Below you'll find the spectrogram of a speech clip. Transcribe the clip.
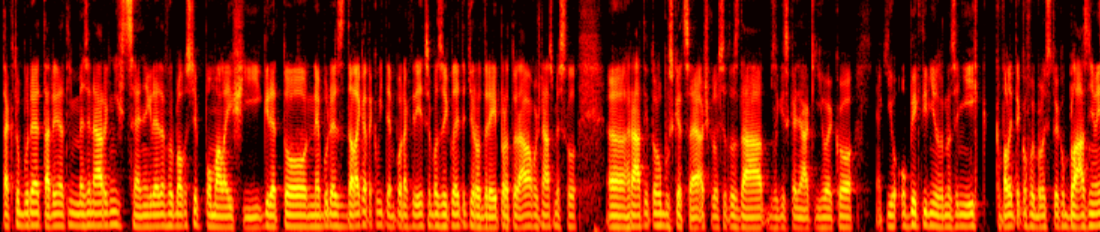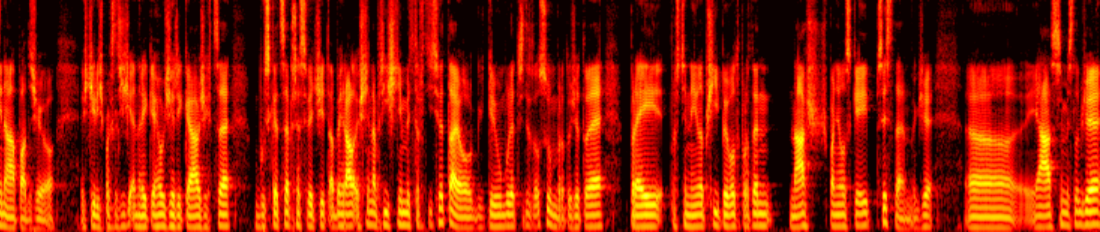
tak to bude tady na té mezinárodní scéně, kde je ten fotbal prostě pomalejší, kde to nebude zdaleka takový tempo, na který je třeba zvyklý teď Rodry, proto dává možná smysl uh, hrát i toho Busquetse, ačkoliv se to zdá z hlediska nějakého, jako, nějakého objektivního zhodnocení jejich kvalit jako fotbalistů jako bláznivý nápad, že jo. Ještě když pak slyšíš Enriqueho, že říká, že chce Busquetse přesvědčit, aby hrál ještě na příštím mistrovství světa, jo, kdy mu bude 38, protože to je prej prostě nejlepší pivot pro ten náš španělský systém. Takže uh, já si myslím, že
